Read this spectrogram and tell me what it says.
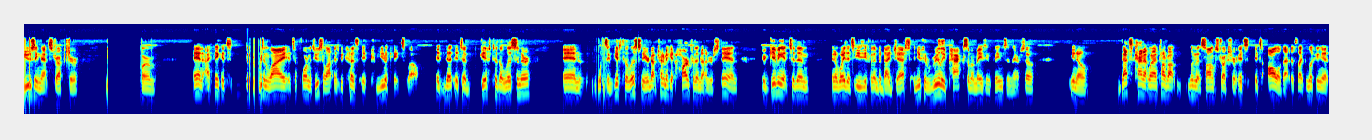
using that structure form, and I think it's the reason why it's a form that's used a lot is because it communicates well. It, it's a gift to the listener. And when it's a gift to the listener, you're not trying to make it hard for them to understand. You're giving it to them in a way that's easy for them to digest. And you can really pack some amazing things in there. So, you know, that's kind of when I talk about looking at song structure, it's it's all of that. It's like looking at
